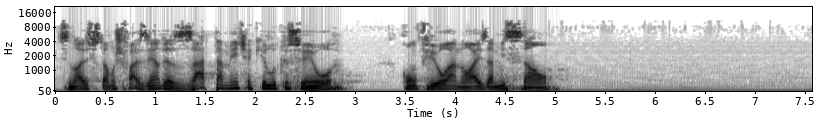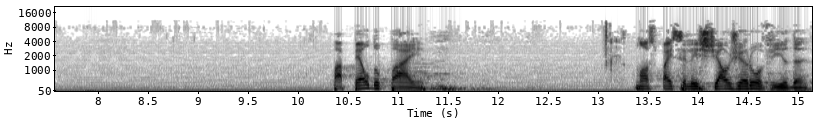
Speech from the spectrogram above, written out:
se nós estamos fazendo exatamente aquilo que o Senhor confiou a nós a missão. Papel do Pai. Nosso Pai Celestial gerou vida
